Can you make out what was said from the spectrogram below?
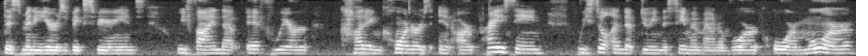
this many years of experience. We find that if we're cutting corners in our pricing, we still end up doing the same amount of work or more.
